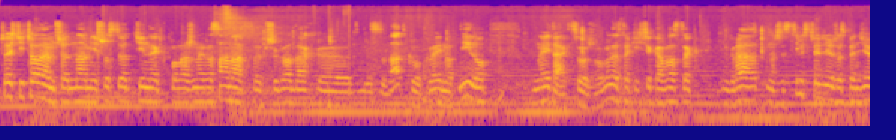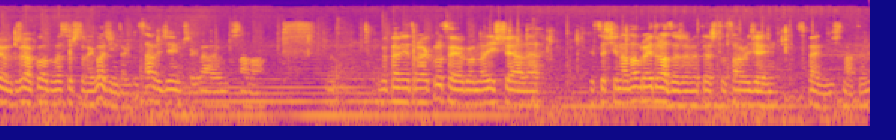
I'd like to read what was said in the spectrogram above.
Cześć i czołem, przed nami szósty odcinek poważnego sama w przygodach e, z dodatku Klejnot Nilu. No i tak, cóż, w ogóle z takich ciekawostek gra, znaczy Steam stwierdził, że spędziłem w grze około 24 godzin, także cały dzień przegrałem sama. Wy pewnie trochę krócej oglądaliście, ale jesteście na dobrej drodze, żeby też to cały dzień spędzić na tym.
